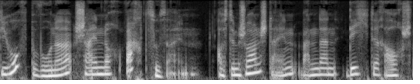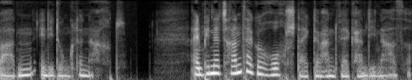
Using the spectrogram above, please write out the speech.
Die Hofbewohner scheinen noch wach zu sein. Aus dem Schornstein wandern dichte Rauchschwaden in die dunkle Nacht. Ein penetranter Geruch steigt dem Handwerker an die Nase.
